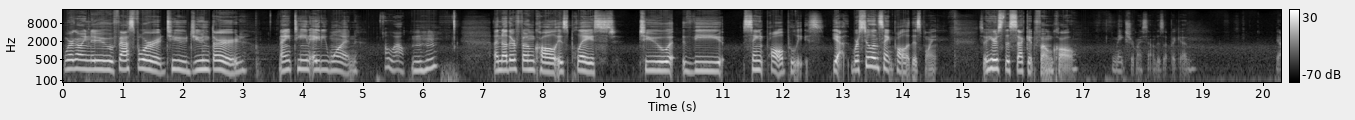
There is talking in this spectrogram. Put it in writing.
we're going to fast forward to June 3rd, 1981. Oh wow. Mm-hmm. Another phone call is placed to the St. Paul police. Yeah, we're still in St. Paul at this point. So here's the second phone call. Make sure my sound is up again. Yeah.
